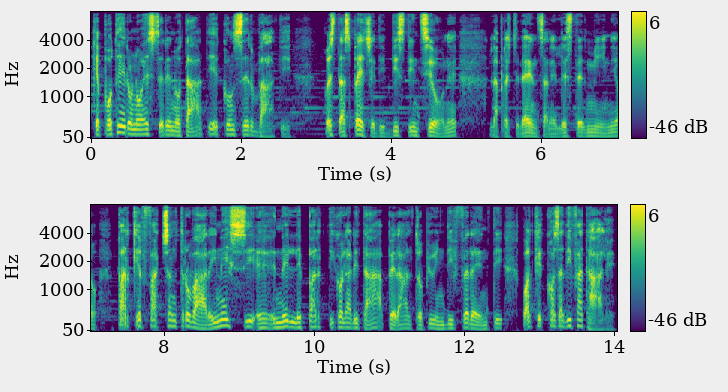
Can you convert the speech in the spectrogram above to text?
che poterono essere notati e conservati. Questa specie di distinzione la precedenza nell'esterminio, par che facciano trovare in essi e nelle particolarità, peraltro più indifferenti, qualche cosa di fatale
